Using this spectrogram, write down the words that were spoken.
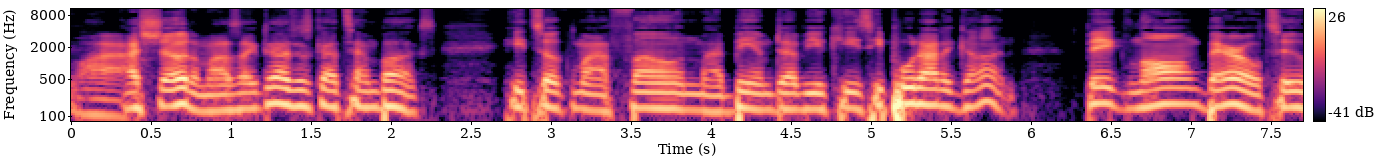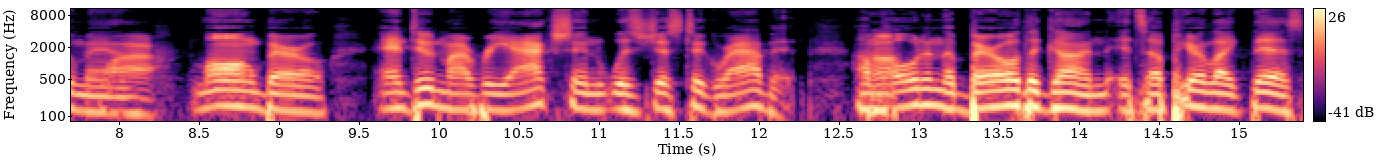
Wow. I showed him. I was like, dude, I just got 10 bucks. He took my phone, my BMW keys. He pulled out a gun. Big, long barrel, too, man. Wow. Long barrel. And, dude, my reaction was just to grab it. I'm Huh. holding the barrel of the gun. It's up here like this.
